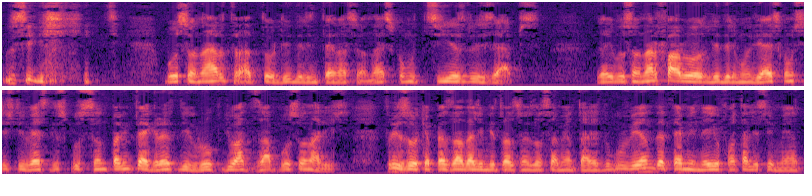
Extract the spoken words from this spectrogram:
o seguinte: Bolsonaro tratou líderes internacionais como tias dos apps. Jair Bolsonaro falou aos líderes mundiais como se estivesse discussando para integrantes de grupo de WhatsApp bolsonaristas. Frisou que, apesar das limitações orçamentárias do governo, determinei o fortalecimento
